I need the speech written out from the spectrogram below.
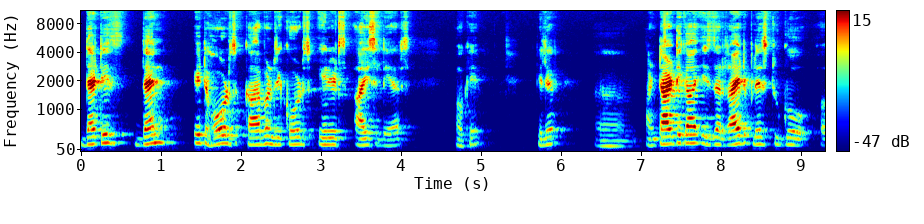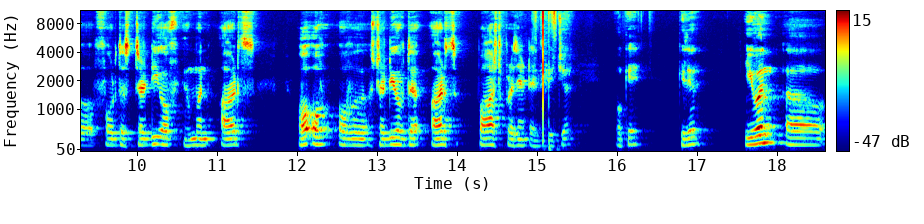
that is then it holds carbon records in its ice layers okay? Clear uh, Antarctica is the right place to go uh, for the study of human Earth's or of, of study of the Earth's past, present, and future. Okay, clear. Even uh,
